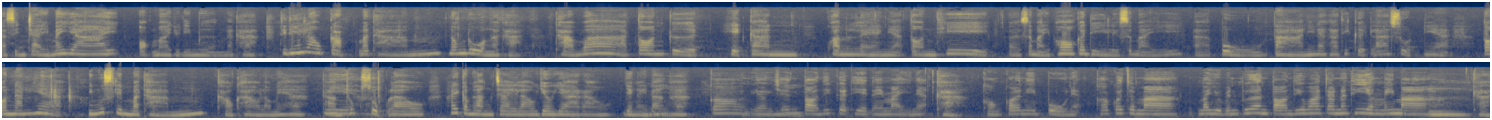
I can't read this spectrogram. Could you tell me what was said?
ตัดสินใจไม่ย้ายออกมาอยู่ในเมืองนะคะ ทีนี้เรากลับมาถามน้องดวงอะค่ะถามว่าตอนเกิดเหตุการณ์ ความรุนแรงเนี่ยตอนที่เอ่อสมัยพ่อก็ดีหรือสมัยเอ่อปู่ตานี่นะคะ ที่เกิดล่าสุดเนี่ยตอนนั้นเนี่ยมีมุสลิมมาถามข่าวๆเราไหมฮะถามมีทุกค่ะสุขเราให้กำลังใจเราเยียวยาเรายังไงบ้างคะก็อย่างเช่นอืมตอนที่เกิดเหตุใหม่ๆเนี่ยค่ะของกรณีปู่เนี่ยเขาก็จะมามาอยู่เป็นเพื่อนตอนที่ว่าเจ้าหน้าที่ยังไม่มาอืมค่ะ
